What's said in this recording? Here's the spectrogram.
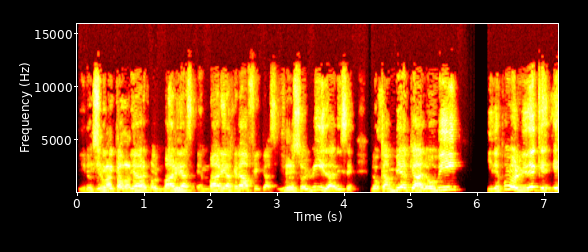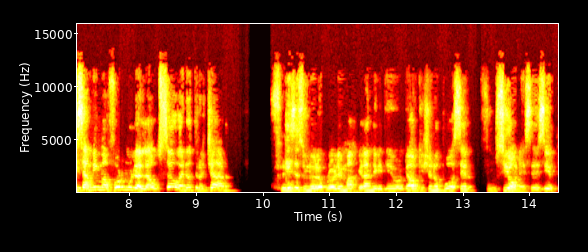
y lo tiene que cambiar en varias, en varias gráficas y uno se olvida, dice, lo cambié acá, lo vi y después me olvidé que esa misma fórmula la usaba en otro chart. Ese es uno de los problemas grandes que tiene WKO, que yo no puedo hacer funciones, es decir,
